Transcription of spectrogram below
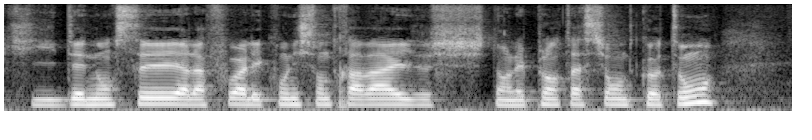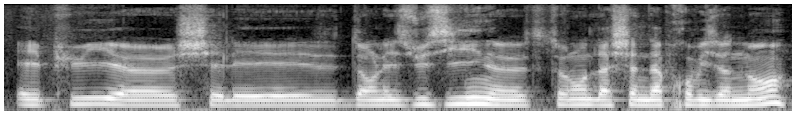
qui dénonçait à la fois les conditions de travail dans les plantations de coton et puis euh, chez les, dans les usines euh, tout au long de la chaîne d'approvisionnement.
